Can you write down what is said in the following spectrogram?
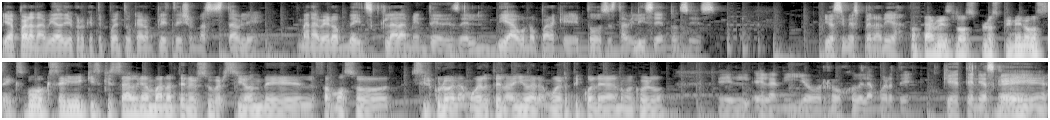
Ya para Navidad yo creo que te puede tocar un PlayStation más estable. Van a haber updates claramente desde el día 1 para que todo se estabilice, entonces yo sí me esperaría. O tal vez los, los primeros Xbox Series X que salgan van a tener su versión del famoso Círculo de la Muerte, el anillo de la muerte, ¿cuál era? No me acuerdo. El, el anillo rojo de la muerte. Que tenías que... Eh,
